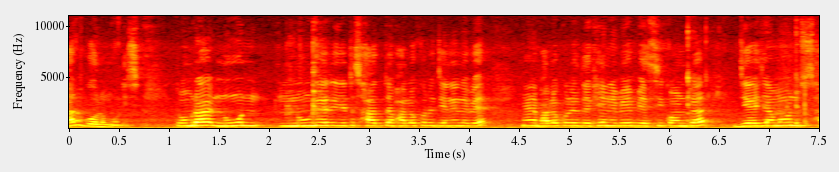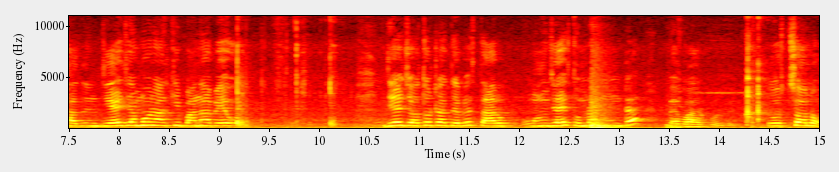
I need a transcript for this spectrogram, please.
আর গোলমরিচ। তোমরা নুন, নুনের যেটা স্বাদটা ভালো করে জেনে নেবে হ্যাঁ ভালো করে দেখে নেবে বেশি কমটা। যে যেমন যে যেমন আর কি বানাবে যে যতটা দেবে তার অনুযায়ী তোমরা নুনটা ব্যবহার করবে। তো চলো,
